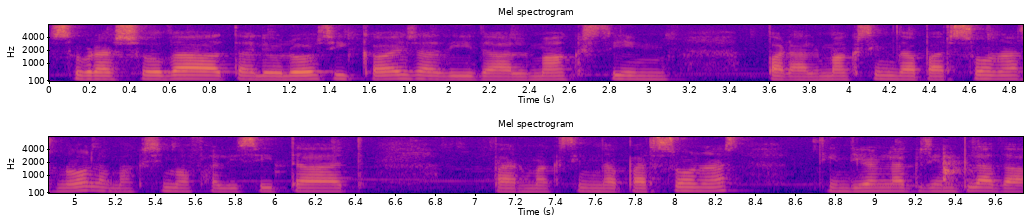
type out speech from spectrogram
sobre això de teleològica, és a dir, del màxim per al màxim de persones, no? la màxima felicitat per màxim de persones, tindrien l'exemple de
